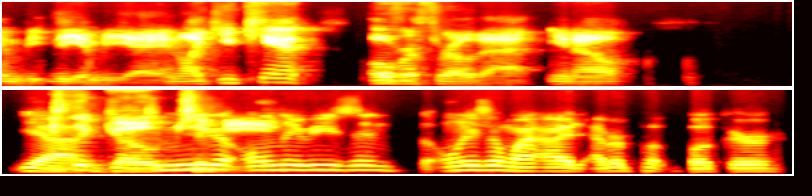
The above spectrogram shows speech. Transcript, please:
MB, the NBA, and like you can't overthrow that. You know, Yeah. he's the goat to me, the only reason the only reason why I'd ever put Booker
